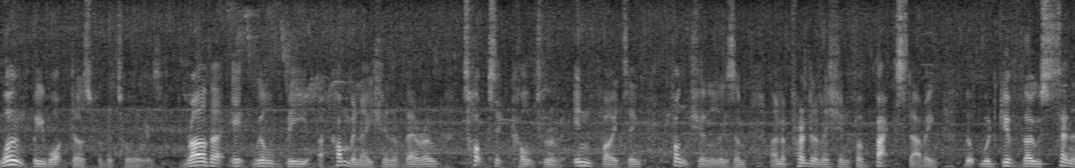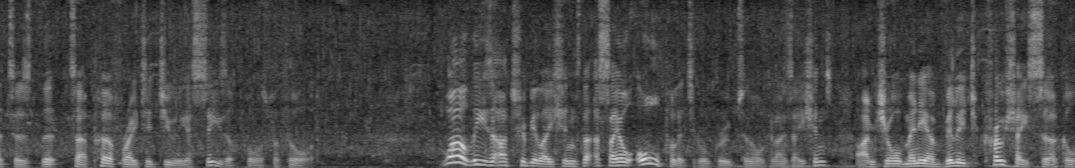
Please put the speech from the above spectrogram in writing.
won't be what does for the Tories. Rather, it will be a combination of their own toxic culture of infighting, functionalism, and a predilection for backstabbing that would give those senators that uh, perforated Julius Caesar pause for thought. While these are tribulations that assail all political groups and organisations, I'm sure many a village crochet circle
